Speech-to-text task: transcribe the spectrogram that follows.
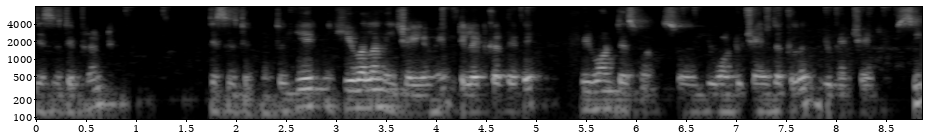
This is different this is different तो ये ये वाला नहीं चाहिए हमें डिलीट कर देते। We want this one so you want to change the colour you can change see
